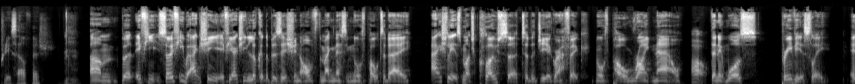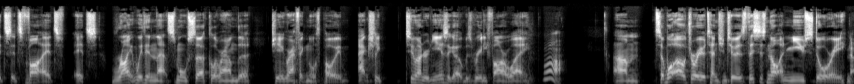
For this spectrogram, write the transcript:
pretty selfish. Mm-hmm. Um, but if you so if you actually if you actually look at the position of the magnetic North Pole today, actually it's much closer to the geographic North Pole right now Oh. than it was previously. It's it's hmm. far it's it's right within that small circle around the geographic North Pole. It, actually, 200 years ago, it was really far away. Oh. So what I'll draw your attention to is this is not a new story. No.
